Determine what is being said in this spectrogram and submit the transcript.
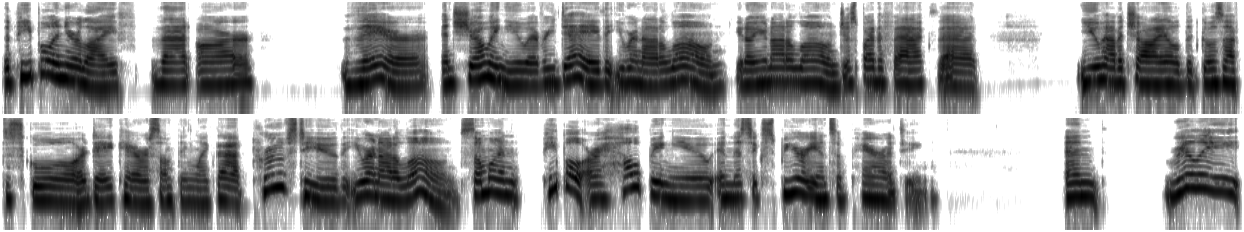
the people in your life that are there and showing you every day that you are not alone. You know, you're not alone just by the fact that you have a child that goes off to school or daycare or something like that proves to you that you are not alone. Someone, people are helping you in this experience of parenting. And really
